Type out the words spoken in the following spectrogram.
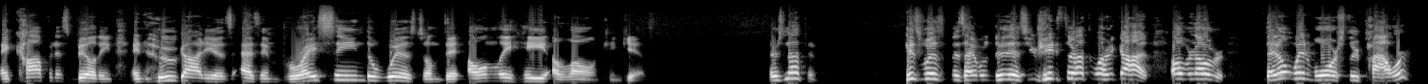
and confidence building in who God is as embracing the wisdom that only He alone can give. There's nothing. His wisdom is able to do this. You read it throughout the Word of God over and over. They don't win wars through power.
